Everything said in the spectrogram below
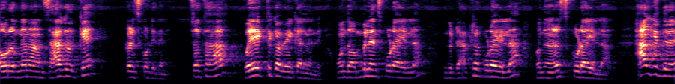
ಅವರನ್ನ ನಾನು ಸಾಗರಕ್ಕೆ ಕಳಿಸ್ಕೊಟ್ಟಿದ್ದೇನೆ. ಸ್ವತಃ ವೈಯಕ್ತಿಕ ವೆಹಿಕಲ್ನಲ್ಲಿ ಒಂದು ಆಂಬ್ಯುಲೆನ್ಸ್ ಕೂಡ ಇಲ್ಲ, ಒಂದು ಡಾಕ್ಟರ್ ಕೂಡ ಇಲ್ಲ, ಒಂದು ನರ್ಸ್ ಕೂಡ ಇಲ್ಲ. ಹಾಗಿದ್ರೆ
